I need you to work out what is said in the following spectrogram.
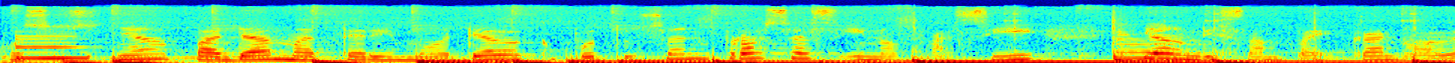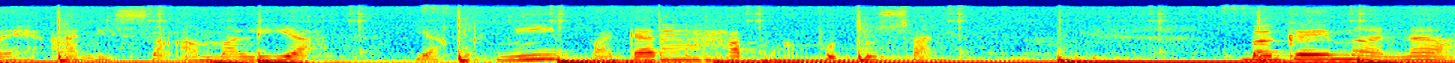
khususnya pada materi model keputusan proses inovasi yang disampaikan oleh Anissa Amalia, yakni pada tahap keputusan. Bagaimana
